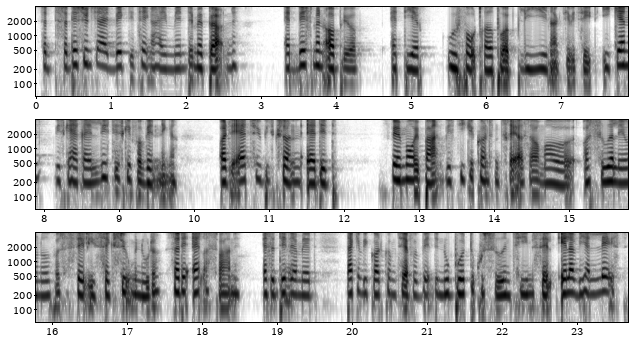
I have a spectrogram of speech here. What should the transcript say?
Så, så det synes jeg er et vigtigt ting at have i mente med børnene, at hvis man oplever, at de er udfordret på at blive i en aktivitet, igen, vi skal have realistiske forventninger. Og det er typisk sådan, at et femårigt barn, hvis de kan koncentrere sig om at, at sidde og lave noget for sig selv i 6-7 minutter, så er det aldersvarende. Altså det Ja. ja. der med, at der kan vi godt komme til at forvente, nu burde du kunne sidde en time selv, eller vi har læst,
